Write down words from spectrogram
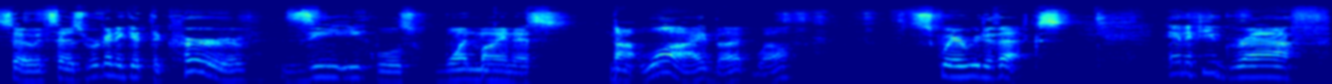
So it says we're going to get the curve z equals 1 minus, not y, but, well, square root of x. And if you graph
